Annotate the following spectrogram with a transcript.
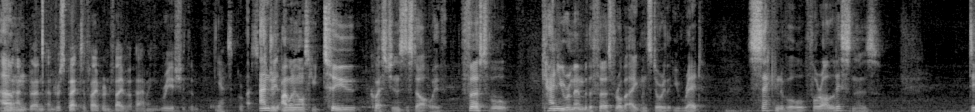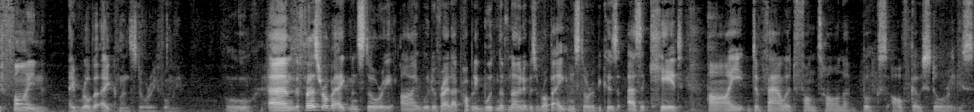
Um, and, and, and respect to Faber and Faber for having reissued them. Yes. Andrew, I want to ask you two questions to start with. First of all, can you remember the first Robert Aickman story that you read? Second of all, for our listeners, define a Robert Aickman story for me. Ooh. Um, the first Robert Aickman story I would have read, I probably wouldn't have known it was a Robert Aickman story because as a kid I devoured Fontana books of ghost stories.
